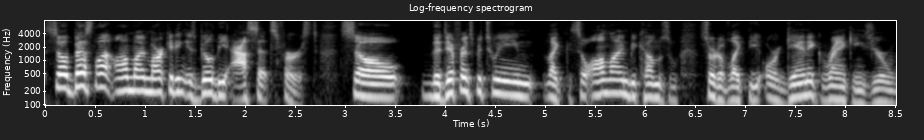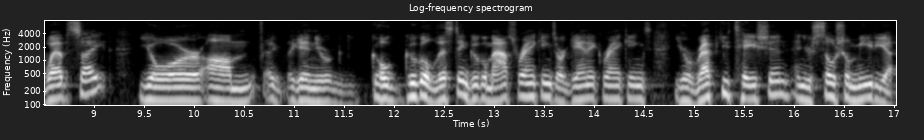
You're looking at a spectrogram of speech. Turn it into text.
So best online marketing is build the assets first. So the difference between like so online becomes sort of like the organic rankings your website your um again your go google listing google maps rankings organic rankings your reputation and your social media.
